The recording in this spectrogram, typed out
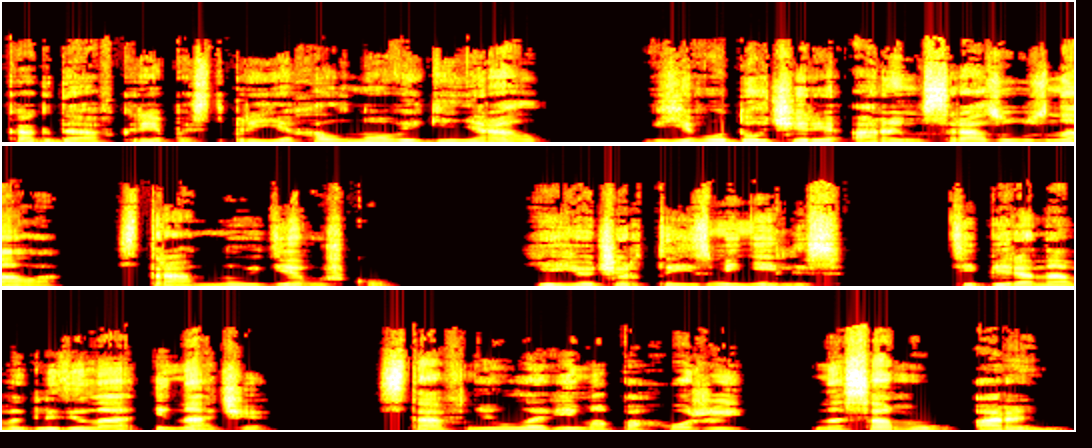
Когда в крепость приехал новый генерал, в его дочери Арым сразу узнала странную девушку. Ее черты изменились. Теперь она выглядела иначе, став неуловимо похожей на саму Арым.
